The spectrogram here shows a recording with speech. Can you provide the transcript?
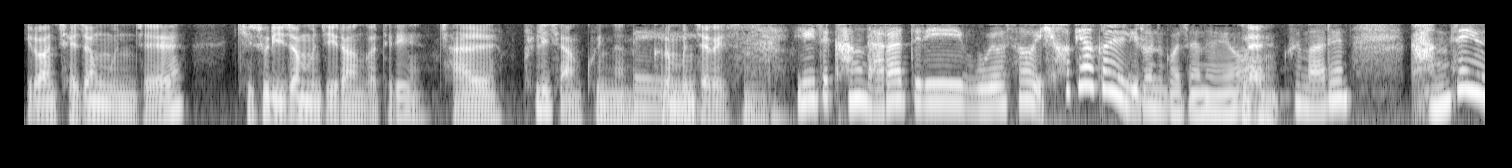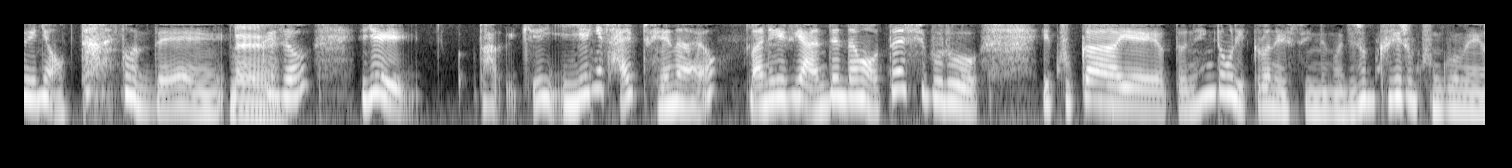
이러한 재정 문제, 기술 이전 문제 이러한 것들이 잘 풀리지 않고 있는 네. 그런 문제가 있습니다. 이게 이제 각 나라들이 모여서 협약을 이루는 거잖아요. 네. 그 말은 강제 요인이 없다는 건데, 네. 그죠? 이게 이행이 잘 되나요? 만약에 그게 안 된다면 어떤 식으로 이 국가의 어떤 행동을 이끌어낼 수 있는 건지 좀 그게 좀 궁금해요.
